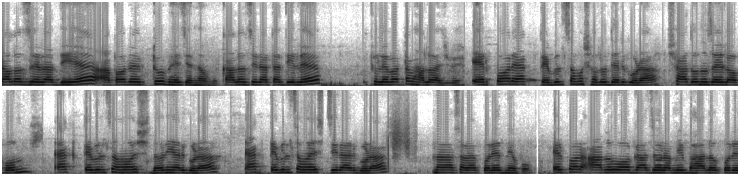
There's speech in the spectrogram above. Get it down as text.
কালো জিরা দিয়ে আবার একটু ভেজে নেব। কালো জিরাটা দিলে ফ্লেভারটা ভালো আসবে। এরপর এক টেবিল চামচ হলুদের গুঁড়া, স্বাদ অনুযায়ী লবণ, এক টেবিল চামচ ধনিয়ার গুঁড়া, এক টেবিল চামচ জিরার গুঁড়া নাড়াচাড়া করে নেব। এরপর আলু ও গাজর আমি ভালো করে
